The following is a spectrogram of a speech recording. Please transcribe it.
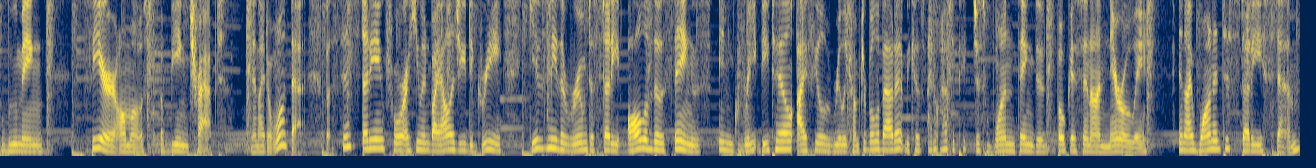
looming fear almost of being trapped. And I don't want that. But since studying for a human biology degree gives me the room to study all of those things in great detail, I feel really comfortable about it because I don't have to pick just one thing to focus in on narrowly. And I wanted to study STEM,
